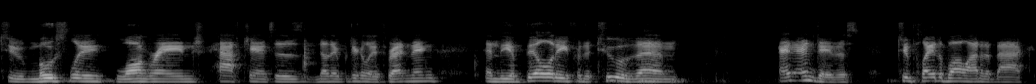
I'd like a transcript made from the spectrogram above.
to mostly long range, half chances, nothing particularly threatening and the ability for the two of them and, and Davies to play the ball out of the back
